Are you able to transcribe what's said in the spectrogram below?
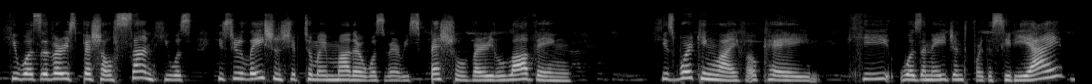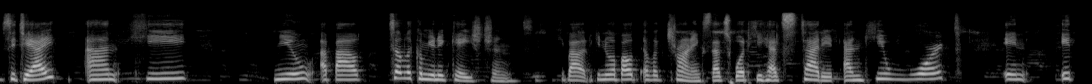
He was a very special son. He was his relationship to my mother was very special, very loving. His working life, okay, he was an agent for the CTI, CTI, and he knew about telecommunications, about he knew about electronics. That's what he had studied, and he worked in it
